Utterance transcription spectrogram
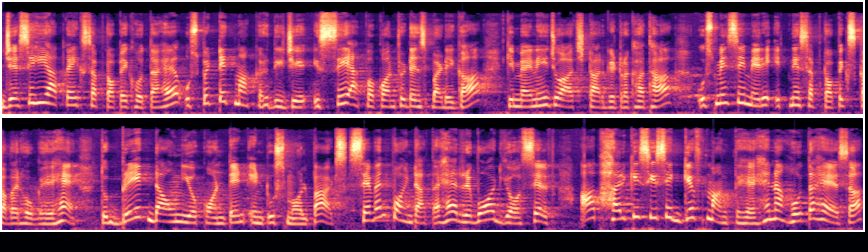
जैसे ही आपका एक सब टॉपिक होता है, उस पर टिक मार्क कर दीजिए। इससे आपका कॉन्फिडेंस बढ़ेगा कि मैंने जो आज टारगेट रखा था, उसमें से मेरे इतने सब टॉपिक्स कवर हो गए हैं। तो break down your content in small part seven point आता है रिवॉर्ड योर सेल्फ आप हर किसी से गिफ्ट मांगते हैं, है ना? होता है ऐसा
